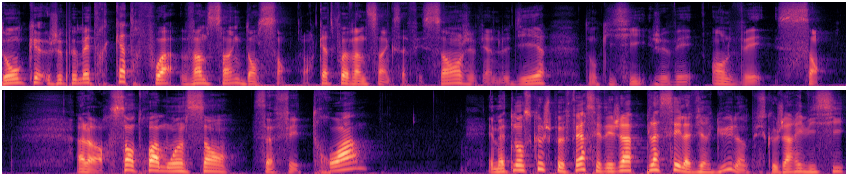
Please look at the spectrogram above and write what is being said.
Donc je peux mettre 4 fois 25 dans 100. Alors 4 fois 25, ça fait 100, je viens de le dire. Donc ici, je vais enlever 100. Alors 103 moins 100, ça fait 3. Et maintenant, ce que je peux faire, c'est déjà placer la virgule, hein, puisque j'arrive ici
